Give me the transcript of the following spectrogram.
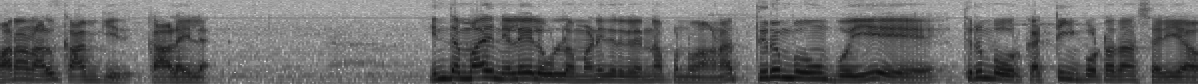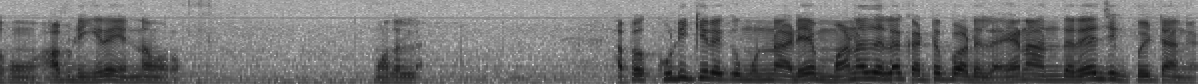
மறுநாள் காமிக்குது காலையில். இந்த மாதிரி நிலையில் உள்ள மனிதர்கள் என்ன பண்ணுவாங்கன்னா திரும்பவும் போய் திரும்ப ஒரு கட்டிங் போட்டால் தான் சரியாகும் அப்படிங்கிற எண்ணம் வரும். முதல்ல. அப்போ குடிக்கிறதுக்கு முன்னாடியே மனதில் கட்டுப்பாடு இல்லை. ஏன்னா அந்த ரேஞ்சுக்கு போயிட்டாங்க.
